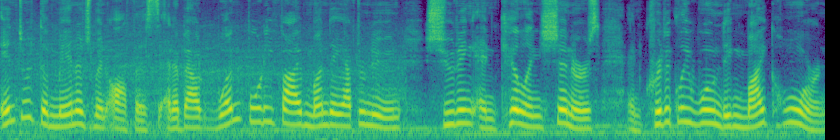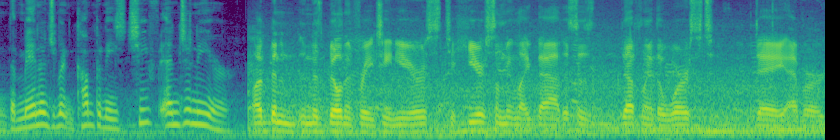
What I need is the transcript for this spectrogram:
entered the management office at about 1:45 Monday afternoon, shooting and killing Shinners and critically wounding Mike Horn, the management company's chief engineer. I've been in this building for 18 years. To hear something like that, this is definitely the worst day ever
